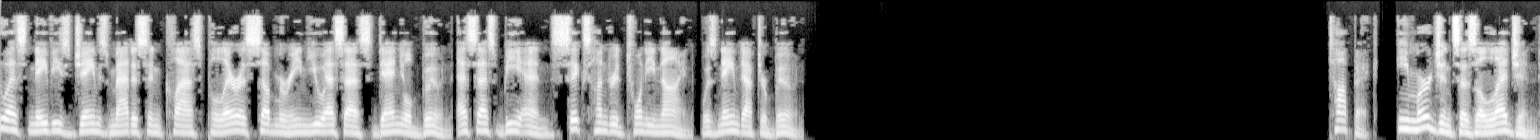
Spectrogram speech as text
U.S. Navy's James Madison class Polaris submarine USS Daniel Boone (SSBN 629) was named after Boone. Emergence as a legend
